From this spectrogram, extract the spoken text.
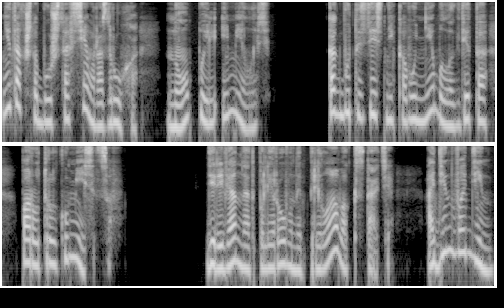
Не так, чтобы уж совсем разруха, но пыль имелась. Как будто здесь никого не было где-то пару-тройку месяцев. Деревянный отполированный прилавок, кстати, один в один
